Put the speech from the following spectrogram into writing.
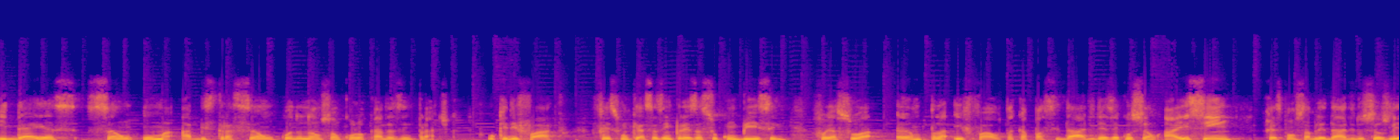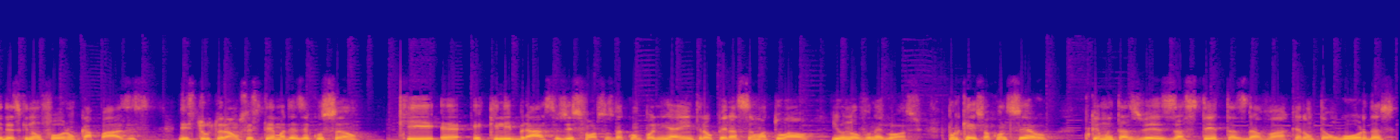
Ideias são uma abstração quando não são colocadas em prática. O que de fato fez com que essas empresas sucumbissem foi a sua ampla e falta capacidade de execução. Aí sim, responsabilidade dos seus líderes que não foram capazes de estruturar um sistema de execução que é, equilibrasse os esforços da companhia entre a operação atual e o novo negócio. Por que isso aconteceu? Porque muitas vezes as tetas da vaca eram tão gordas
